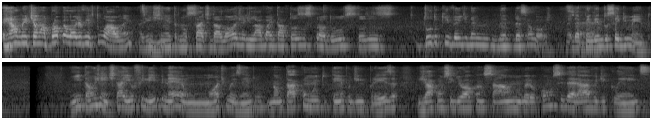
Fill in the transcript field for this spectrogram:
é, realmente é uma própria loja virtual, né? A Sim. gente entra no site da loja e lá vai estar todos os produtos, todos, tudo que vende dentro dessa loja, né? dependendo do segmento. Então, gente, tá aí o Felipe, né? Um ótimo exemplo. Não tá com muito tempo de empresa, já conseguiu alcançar um número considerável de clientes.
